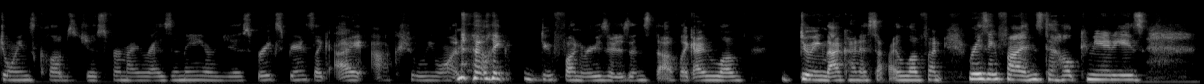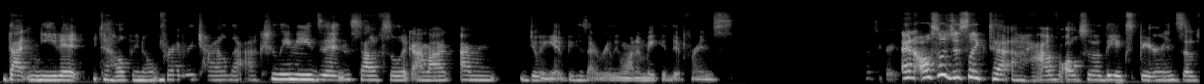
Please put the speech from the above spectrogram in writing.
joins clubs just for my resume or just for experience. Like I actually want to like do fundraisers and stuff. Like I love doing that kind of stuff. I love fun raising funds to help communities that need it to help, you know, for every child that actually needs it and stuff. So like I'm I'm doing it because I really want to make a difference That's great. and also just like to have also the experience of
